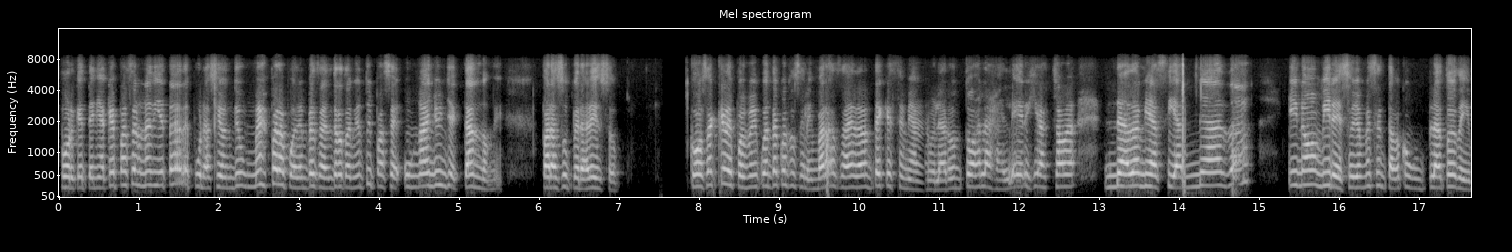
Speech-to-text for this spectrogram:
porque tenía que pasar una dieta de depuración de un mes para poder empezar el tratamiento y pasé un año inyectándome para superar eso. Cosa que después me di cuenta cuando se le embarazada de Dante que se me anularon todas las alergias, chava, nada me hacía nada. Y no, mire, eso yo me sentaba con un plato de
